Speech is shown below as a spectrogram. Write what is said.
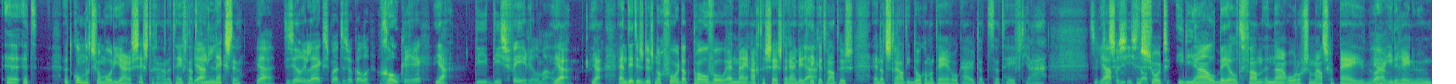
eh, het, het kondigt zo mooi de jaren 60 aan. Het heeft dat Ja. relaxte. Ja, het is heel relaxed, maar het is ook wel rokerig. Ja, Die, die sfeer helemaal. ja, Ja. ja. En dit is dus nog voordat Provo en mei 68 en weet Ja. ik het wat. Dus, en dat straalt die documentaire ook uit. Dat, dat heeft, ja. het Ja, is precies Een dat, soort ideaalbeeld van een naoorlogse maatschappij. Waar Ja. iedereen een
